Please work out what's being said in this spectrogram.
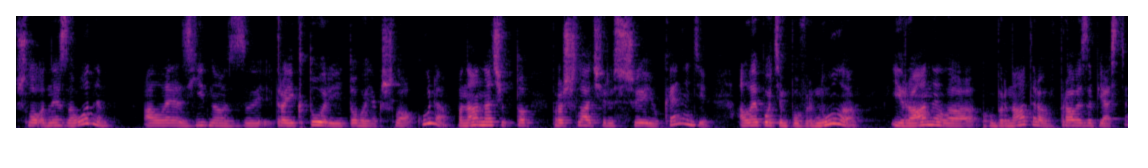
йшло одне за одним, але згідно з траєкторії того, як йшла куля, вона, начебто, пройшла через шию Кеннеді, але потім повернула і ранила губернатора в праве зап'ястя.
